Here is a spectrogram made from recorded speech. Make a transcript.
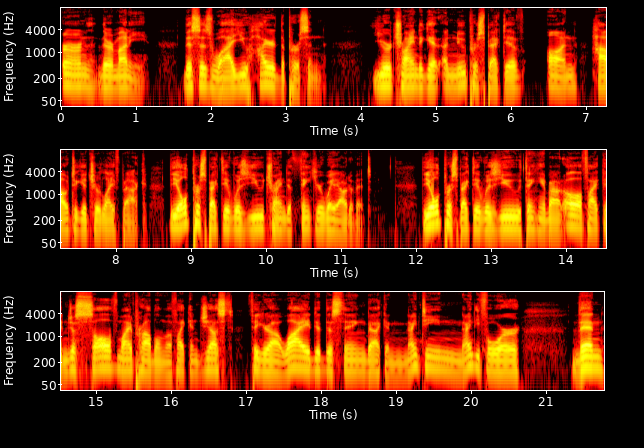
earn their money. This is why you hired the person. You're trying to get a new perspective on how to get your life back. The old perspective was you trying to think your way out of it. The old perspective was you thinking about, oh, if I can just solve my problem, if I can just figure out why I did this thing back in 1994, then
